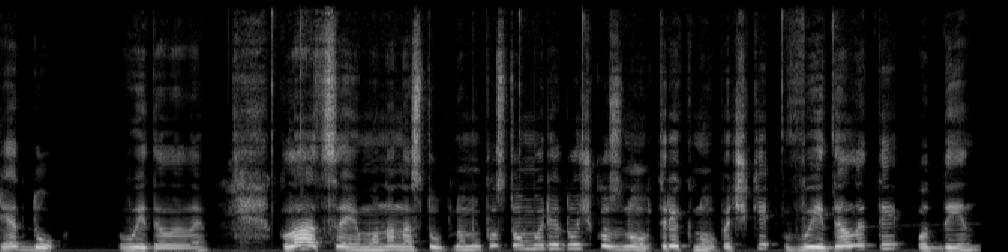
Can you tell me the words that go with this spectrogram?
рядок. Видалили. Клацаємо на наступному пустому рядочку, знов три кнопочки, видалити один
